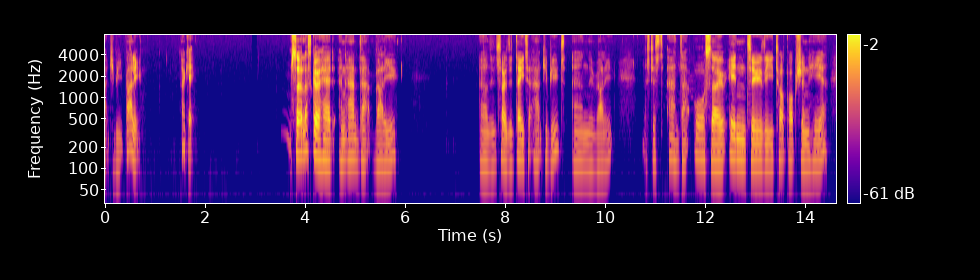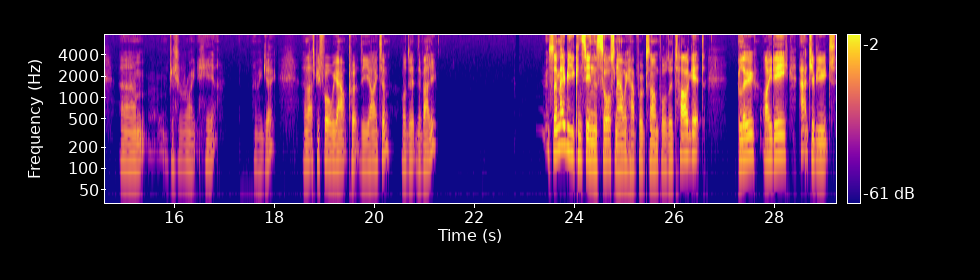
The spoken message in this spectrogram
attribute value. Okay, so let's go ahead and add that value. Uh, the, sorry, the data attribute and the value. Let's just add that also into the top option here, um, just right here. There we go. And that's before we output the item or the, the value. So maybe you can see in the source now we have, for example, the target, blue, ID, attribute,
